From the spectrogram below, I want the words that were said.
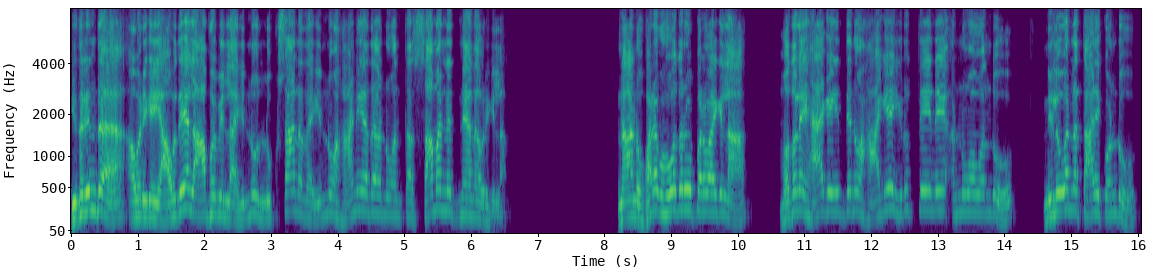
ಇದರಿಂದ ಅವರಿಗೆ ಯಾವುದೇ ಲಾಭವಿಲ್ಲ. ಇನ್ನೂ ಲುಕ್ಸಾನ್ ಅದ, ಇನ್ನೂ ಹಾನಿ ಅದ ಅನ್ನುವಂತ ಸಾಮಾನ್ಯ ಜ್ಞಾನ ಅವರಿಗಿಲ್ಲ. ನಾನು ಹೊರಗೆ ಹೋದರೂ ಪರವಾಗಿಲ್ಲ, ಮೊದಲೇ ಹೇಗೆ ಇದ್ದೇನೋ ಹಾಗೇ ಇರುತ್ತೇನೆ ಅನ್ನುವ ಒಂದು ನಿಲುವನ್ನ ತಾಳಿಕೊಂಡು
